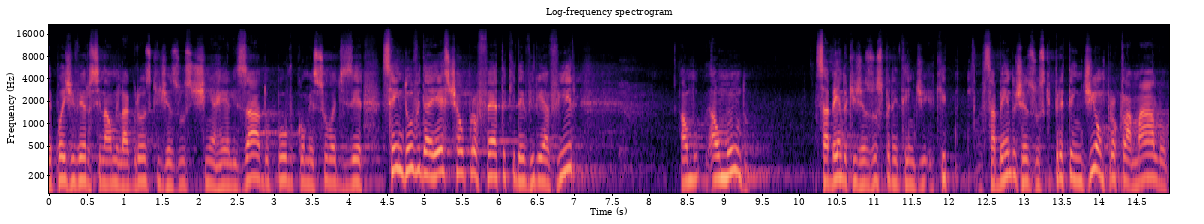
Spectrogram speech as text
Depois de ver o sinal milagroso que Jesus tinha realizado, o povo começou a dizer: sem dúvida, este é o profeta que deveria vir ao, ao mundo. Sabendo que Jesus pretendia, que, sabendo Jesus que pretendiam proclamá-lo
